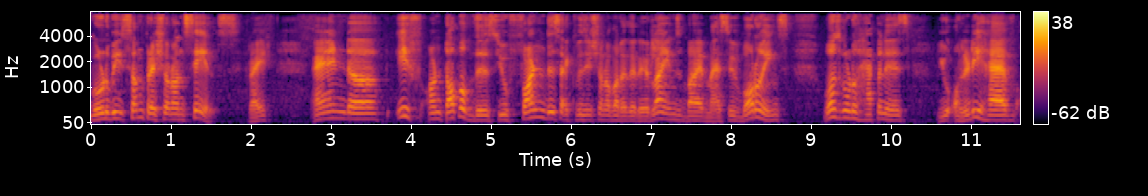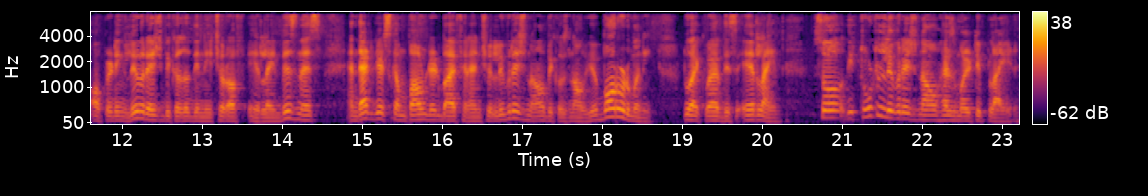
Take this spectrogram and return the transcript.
going to be some pressure on sales, right? And uh, if on top of this, you fund this acquisition of another airlines by massive borrowings, what's going to happen is you already have operating leverage because of the nature of airline business and that gets compounded by financial leverage now because now you have borrowed money to acquire this airline. So the total leverage now has multiplied.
